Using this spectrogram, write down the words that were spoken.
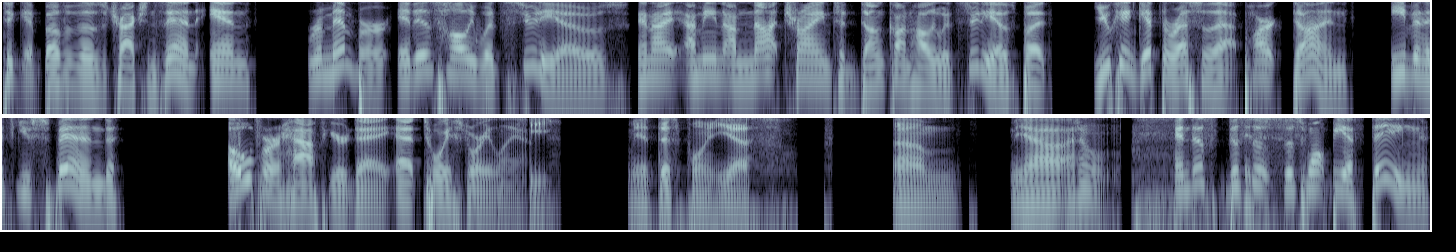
to get both of those attractions in. And remember, it is Hollywood Studios, and I I mean I'm not trying to dunk on Hollywood Studios, but you can get the rest of that park done even if you spend over half your day at Toy Story Land. At this point, yes. Um, yeah, I don't. And this this is, this won't be a thing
